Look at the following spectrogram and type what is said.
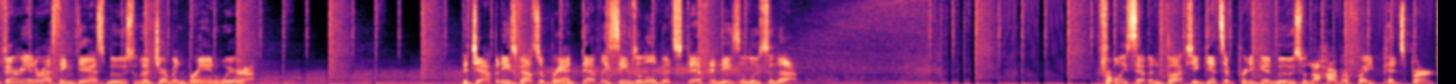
very interesting dance moves from the German brand Wera. The Japanese Vessel brand definitely seems a little bit stiff and needs to loosen up. For only 7 bucks, you get some pretty good moves from the Harbor Freight Pittsburgh.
